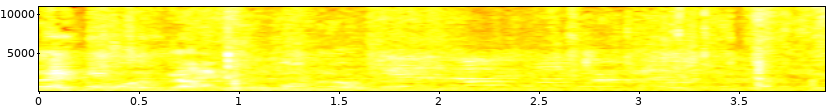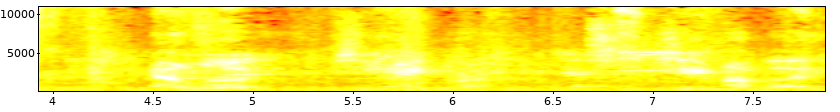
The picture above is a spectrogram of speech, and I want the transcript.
Take this one back. Now look, she ain't right. She's my buddy.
